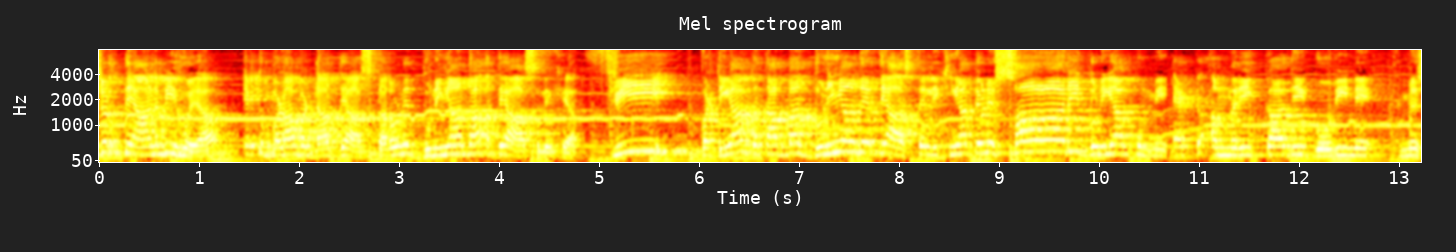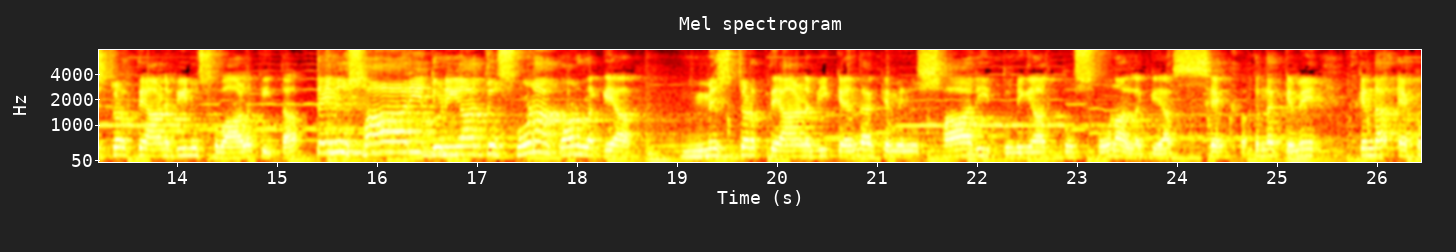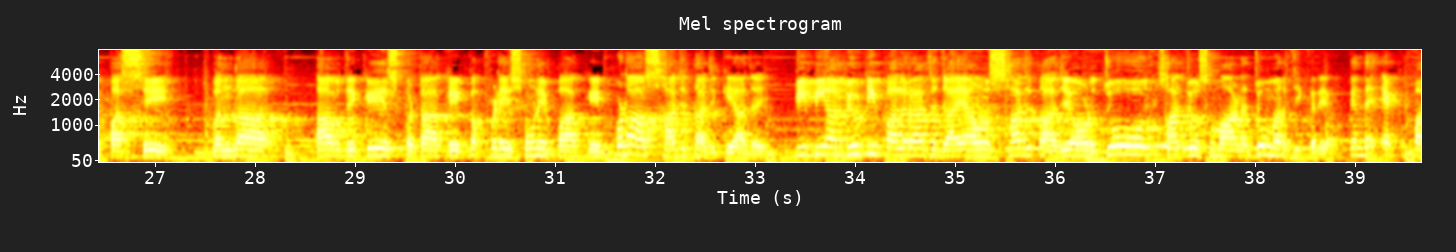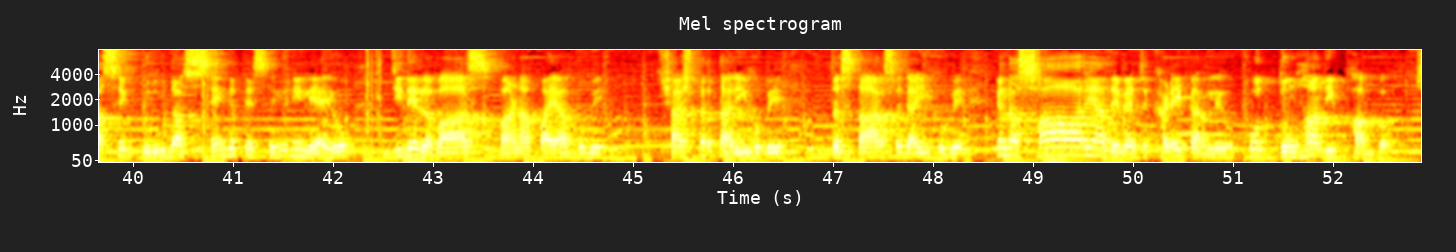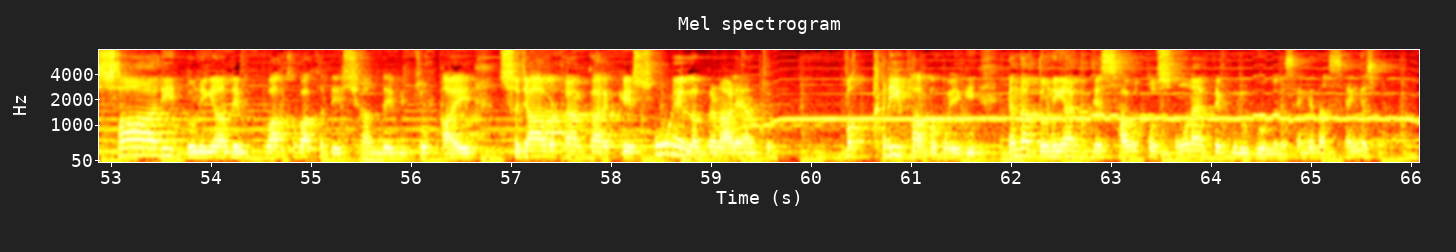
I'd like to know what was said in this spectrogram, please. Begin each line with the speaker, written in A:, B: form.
A: Mister ਧਿਆਨ ਹੋਇਆ, ਇੱਕ ਬੜਾ ਵੱਡਾ ਇਤਿਹਾਸਕਾਰ ਉਹਨੇ ਦੁਨੀਆ ਦਾ ਇਤਿਹਾਸ ਲਿਖਿਆ। 20 ਵੱਡੀਆਂ ਕਿਤਾਬਾਂ ਦੁਨੀਆ ਦੇ ਇਤਿਹਾਸ ਤੇ ਲਿਖੀਆਂ ਤੇ ਉਹਨੇ ਸਾਰੀ ਦੁਨੀਆ ਘੁੰਮੀ। ਇੱਕ ਅਮਰੀਕਾ ਦੀ ਗੋਰੀ ਨੇ ਮਿਸਟਰ ਧਿਆਨਵੀ ਨੂੰ ਸਵਾਲ ਕੀਤਾ, ਤੈਨੂੰ ਸਾਰੀ ਦੁਨੀਆ 'ਚੋਂ ਸੋਹਣਾ ਕੌਣ ਲੱਗਿਆ? ਮਿਸਟਰ ਧਿਆਨਵੀ ਕਹਿੰਦਾ ਕਿ ਮੈਨੂੰ ਸਾਰੀ ਦੁਨੀਆ ਤੋਂ ਸੋਹਣਾ ਲੱਗਿਆ ਸਿੱਖ। ਕਹਿੰਦਾ ਕਿਵੇਂ? ਕਹਿੰਦਾ ਇੱਕ ਪਾਸੇ ਬੰਦਾ ਆਪਦੇ ਕੇਸ ਕਟਾ ਕੇ, ਕੱਪੜੇ ਸੋਹਣੇ ਪਾ ਕੇ, ਬੜਾ ਸੱਜ ਧੱਜ ਕੇ ਆ ਜਾਏ ਬੀਬੀਆਂ ਬਿਊਟੀ ਪਾਰਲਰਾਂ 'ਚ ਜਾਇਆ ਹੁਣ ਸੱਜ ਧੱਜ ਆਉਣ, ਜੋ ਸਾਜੋ ਸਮਾਨ, ਜੋ ਮਰਜ਼ੀ ਕਰਿਆ ਕਹਿੰਦੇ ਇੱਕ ਪਾਸੇ ਗੁਰੂ ਦਾ ਸਿੰਘ ਤੇ ਸਿੰਘ ਨਹੀਂ ਲਿਆਇਓ, ਜਿਹਦੇ ਲਿਬਾਸ ਬਾਣਾ ਪਾਇਆ ਹੋਵੇ ਸ਼ਾਸਤਰ ਧਾਰੀ ਹੋਵੇ ਦਸਤਾਰ ਸਜਾਈ ਹੋਵੇ, ਕਹਿੰਦਾ ਸਾਰਿਆਂ ਦੇ ਵਿੱਚ ਖੜੇ ਕਰ ਲਿਓ। ਉਹ ਦੋਹਾਂ ਦੀ ਫੱਬ ਸਾਰੀ ਦੁਨੀਆ ਦੇ ਵੱਖ-ਵੱਖ ਦੇਸ਼ਾਂ ਦੇ ਵਿੱਚੋਂ ਆਏ। ਸਜਾਵਟਾਂ ਕਰਕੇ ਸੋਹਣੇ ਲੱਗਣ ਵਾਲਿਆਂ 'ਚ ਵੱਖਰੀ ਫੱਬ ਹੋਏਗੀ। ਕਹਿੰਦਾ ਦੁਨੀਆ 'ਚ ਜੇ ਸਭ ਤੋਂ ਸੋਹਣਾ ਹੈ ਤੇ ਗੁਰੂ ਗੋਬਿੰਦ ਸਿੰਘ ਦਾ ਸਿੰਘ ਸੋਹਣਾ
